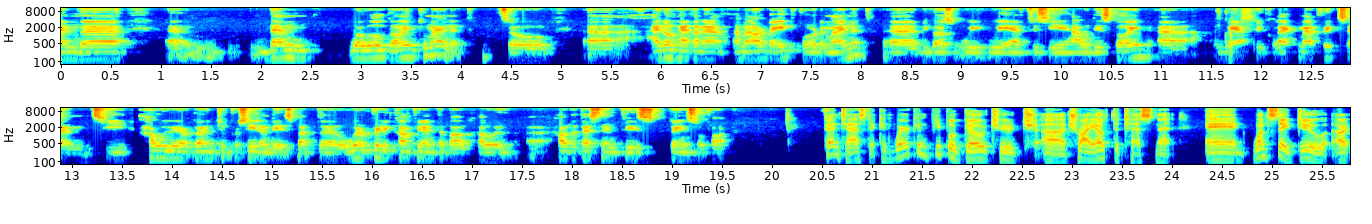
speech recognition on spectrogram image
and uh, um, then we will going to mine it so uh, I don't have an, an hour date for the mainnet uh, because we, we have to see how it is going. Uh, we have to collect metrics and see how we are going to proceed on this. But uh, we're pretty confident about how uh, how the testing is doing so far. Fantastic. And where can people go to uh, try out the testnet? And once they do, are,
